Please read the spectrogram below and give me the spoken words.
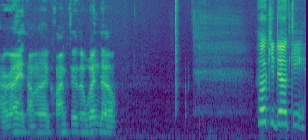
All right, I'm gonna climb through the window. Okie dokie.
